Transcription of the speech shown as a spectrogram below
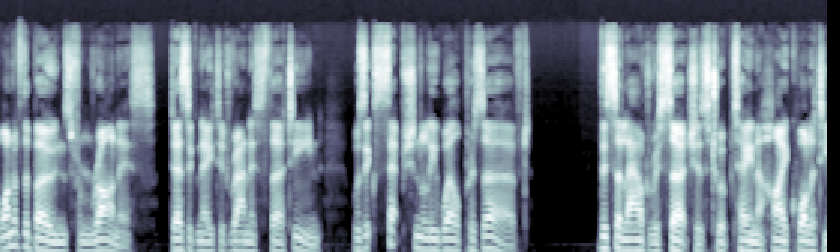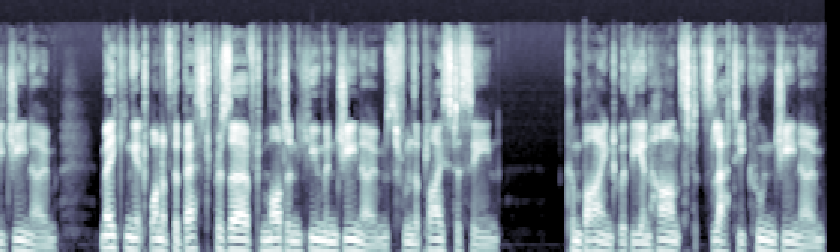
One of the bones from Ranis, designated Ranis 13, was exceptionally well preserved. This allowed researchers to obtain a high quality genome, making it one of the best preserved modern human genomes from the Pleistocene. Combined with the enhanced Zlati Kun genome,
